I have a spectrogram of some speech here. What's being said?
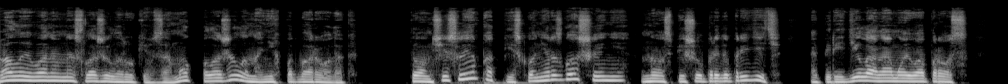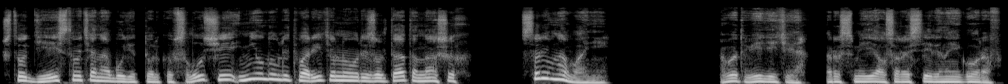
Алла Ивановна сложила руки в замок, положила на них подбородок. В том числе подписку о неразглашении. Но спешу предупредить, опередила она мой вопрос, что действовать она будет только в случае неудовлетворительного результата наших соревнований. «Вот видите», рассмеялся растерянный Егоров.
